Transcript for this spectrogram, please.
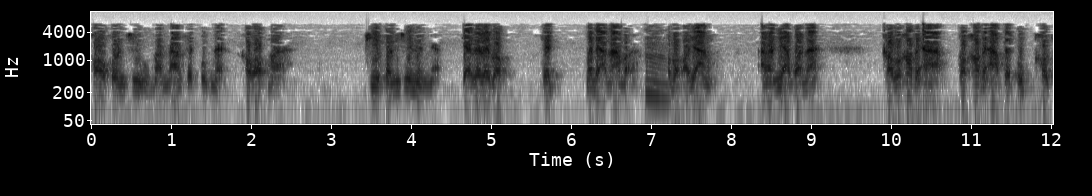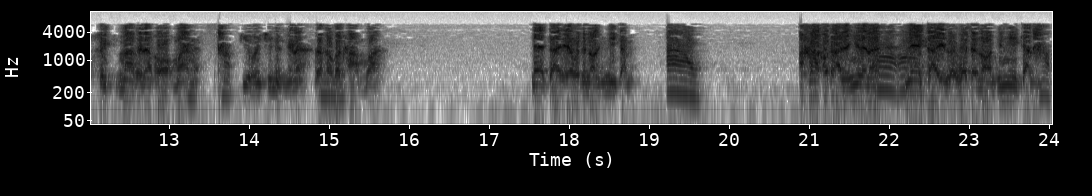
พอคนชื่ออุ๋มอาบน้ำเสร็จปุ๊บเนี่ยเขาออกมา พี่คนที่ชื่อหนึ่งเนี่ยแกก็เลยบอกเฮ็ดไม่ได้อาบน้ำเหรออืมเขาบอกอ๋อยังอันนั้นอยากก่อนนะเขาก็เข้าไปอาบพอเข้าไปอาบเสร็จปุ๊บเขาฟิตมากเลยนะเขาออกมาเนี่ยครับพี่คนที่ชื่อหนึ่งเนี่ยนะแล้วเขาก็ถามว่า แน่ใจเหรอว่าจะนอนที่นี่กันอ้าวอ่าเขาถามอย่างนี้เลยนะอ่าอ่าแน่ใจเหรอว่าจะนอนที่นี่กันครับ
